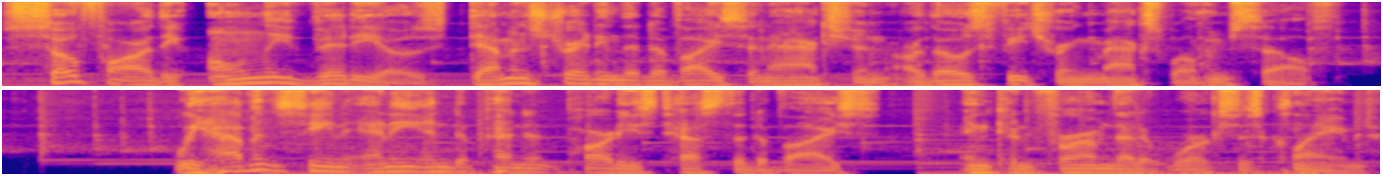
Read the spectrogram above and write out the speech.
So far, the only videos demonstrating the device in action are those featuring Maxwell himself. We haven't seen any independent parties test the device and confirm that it works as claimed.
